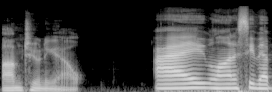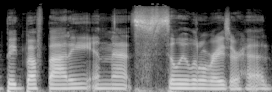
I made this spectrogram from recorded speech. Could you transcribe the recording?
I'm tuning out. I want to see that big buff body and that silly little razor head.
